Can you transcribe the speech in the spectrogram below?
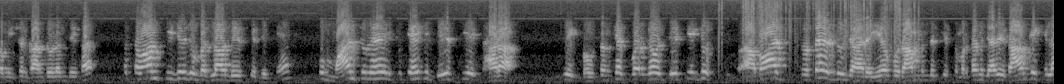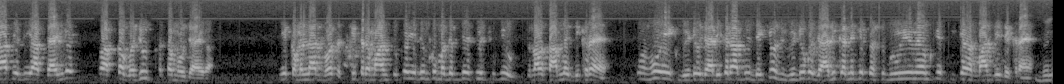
कमीशन का आंदोलन देखा है। तो तमाम चीज़ें जो बदलाव देश के देखे हैं, वो तो मान चुके हैं चुके हैं कि देश की एक धारा एक बहुसंख्यक वर्ग है और देश की एक जो आवाज़ स्वतः जो जा रही है, वो राम मंदिर के समर्थन में जा रही है। राम के खिलाफ यदि आप जाएँगे तो आपका वजूद खत्म हो जाएगा। ये कमलनाथ बहुत अच्छी तरह मान चुके हैं, यदि उनको मध्य प्रदेश में चूँकि चुनाव सामने दिख रहे हैं वो एक वीडियो जारी कर। आप भी देखिए उस वीडियो को जारी करने की पृष्ठभूमि में उनके पीछे हनुमान जी दिख रहे हैं।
